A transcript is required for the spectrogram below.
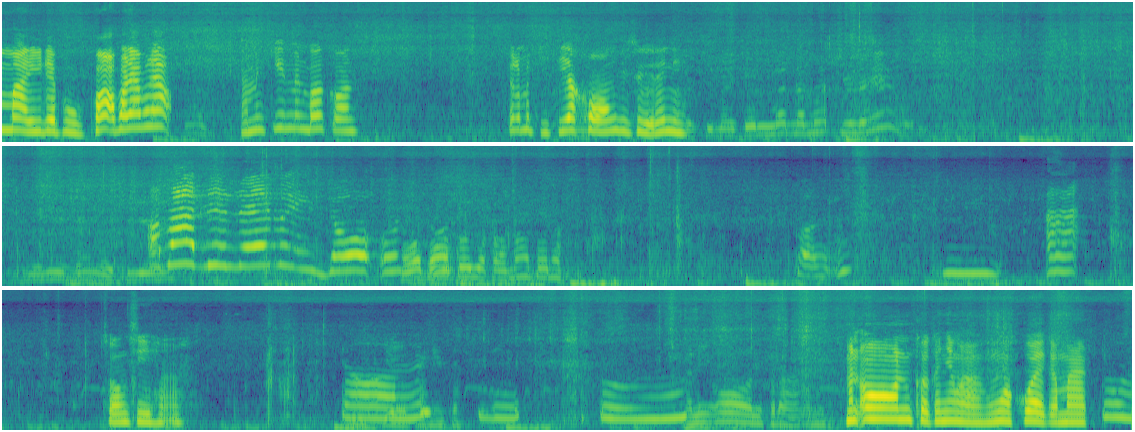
ำมาดีเด้อผู้พอพอแล้วพอแล้วให้มันกินมันเบิดก่อนก็แล้วมันจีเสียของซื่อๆได้นี่กินอะไรจนมัดละมัดอยู่แล้วนี่นี่แค่หัวทีเอาบ้านนี่เล่นไม่โดนพอพอตัวอย่าเข้ามาตัวนะก่อนอืมอะสองสี่ห้าโดเกี่ยวนตัวนี้ก่อน ดีตุ่มอันนี้อ่อนขนาดนี้มันอ่อนข่อยก็ยังว่างัวควายก็มากตุ่ม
